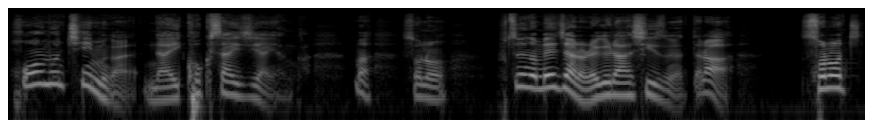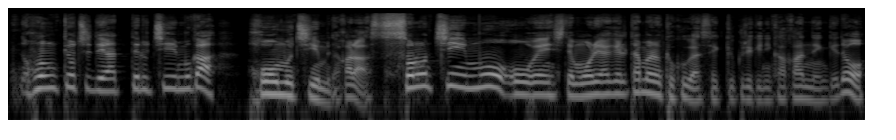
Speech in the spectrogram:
ホームチームがない国際試合やんか。まあその普通のメジャーのレギュラーシーズンやったらその本拠地でやってるチームがホームチームだからそのチームを応援して盛り上げるための曲が積極的にかかんねんけど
